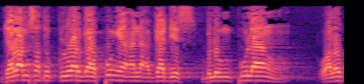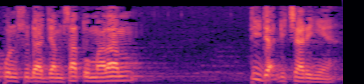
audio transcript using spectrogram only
dalam satu keluarga punya anak gadis belum pulang walaupun sudah jam satu malam tidak dicarinya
